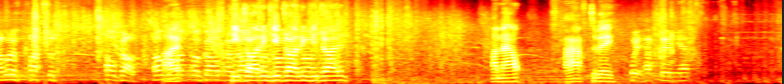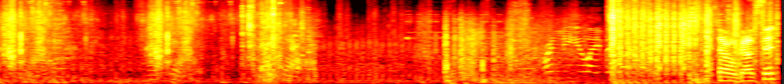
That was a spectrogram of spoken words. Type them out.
I would have clutched the. Oh god! Oh god! Oh god! Oh keep god, driving, oh keep god, oh driving, oh keep driving. I'm out. I have to be. We have to. Yep. That's it. Back out. Friendly UAV overhead. They're all ghosted.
